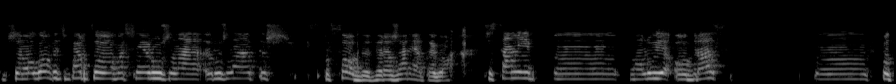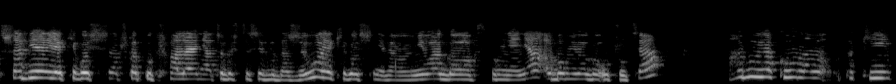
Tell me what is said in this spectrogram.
także mogą być bardzo właśnie różne, różne też sposoby wyrażania tego. Czasami mm, maluję obraz mm, w potrzebie jakiegoś na przykład utrwalenia, czegoś, co się wydarzyło, jakiegoś, nie wiem, miłego wspomnienia albo miłego uczucia, albo jako taki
